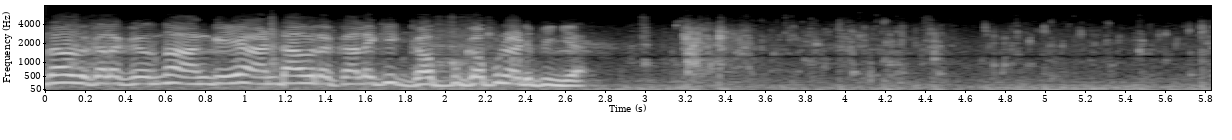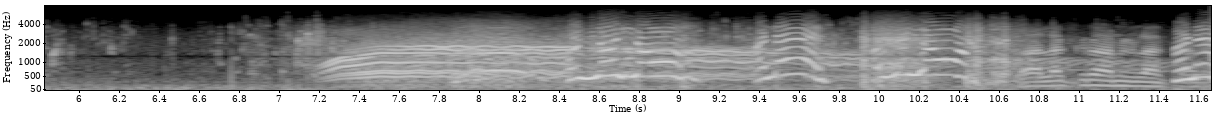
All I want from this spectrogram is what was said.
ஏதாவது கலக்கிறதுனா அங்கேயே அண்டாவுல கலக்கி கப்பு கப்புன்னு அடிப்பீங்க ஐயோ அண்ணே அண்ணே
